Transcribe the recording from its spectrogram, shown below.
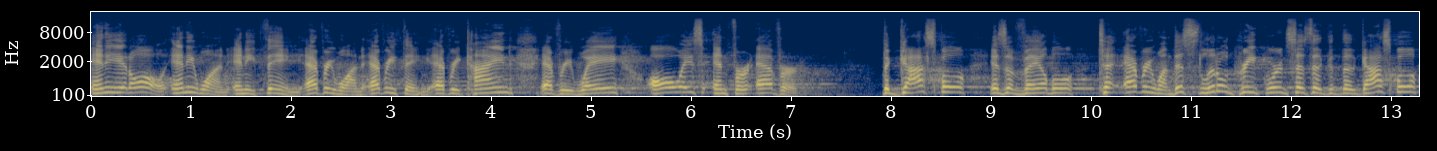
any at all, anyone, anything, everyone, everything, every kind, every way, always and forever. The gospel is available to everyone. This little Greek word says that the gospel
